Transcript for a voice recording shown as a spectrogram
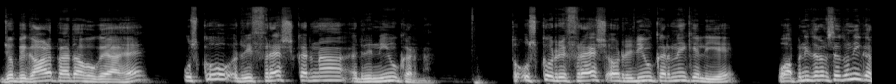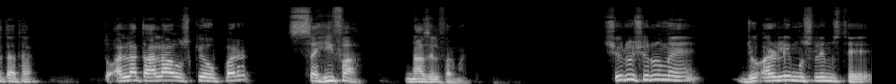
جو بگاڑ پیدا ہو گیا ہے، اس کو ریفریش کرنا، رینیو کرنا۔ تو اس کو ریفریش اور رینیو کرنے کے لیے وہ اپنی طرف سے تو نہیں کرتا تھا۔ تو اللہ تعالیٰ اس کے اوپر صحیفہ نازل فرماتا تھا۔ شروع شروع میں جو ارلی مسلم تھے،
